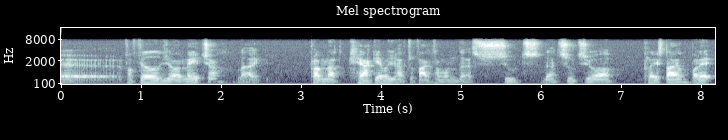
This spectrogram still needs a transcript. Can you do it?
uh, fulfill your nature, like probably not caregiver, you have to find someone that suits that suits your playstyle. But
